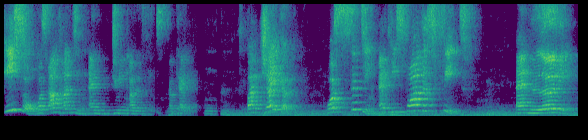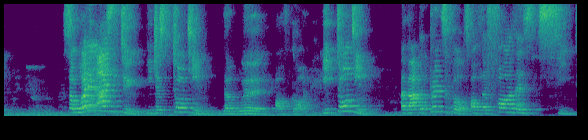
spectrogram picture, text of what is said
Esau was out hunting and doing other things, okay? But Jacob was sitting at his father's feet and learning. So, what did Isaac do? He just taught him the word of God. He taught him about the principles of the father's seed,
